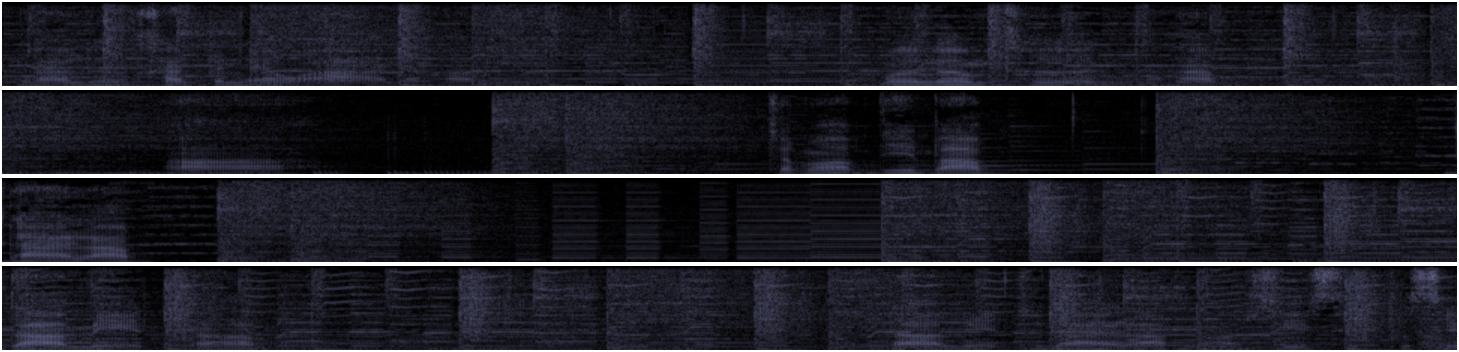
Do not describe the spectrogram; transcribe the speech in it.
เวลาเลื่อนขั้นเป็น LR นะครับ เมื่อเริ่มเทิร์นนะครับ จะมอบดีบัฟได้รับดาเมจนะครับ ดาเมจที่ได้รับนะครับ 40%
